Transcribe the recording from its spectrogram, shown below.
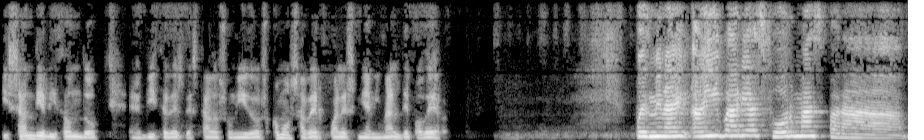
y Sandy Elizondo eh, dice desde Estados Unidos, ¿cómo saber cuál es mi animal de poder? Pues mira, hay, hay varias formas para,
